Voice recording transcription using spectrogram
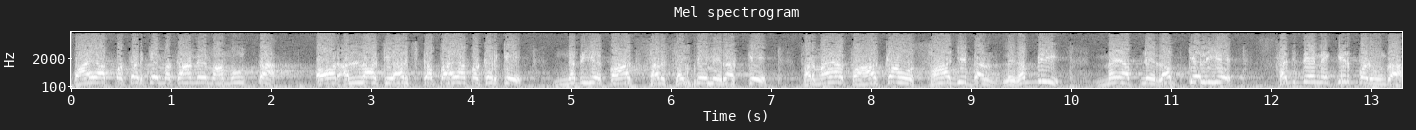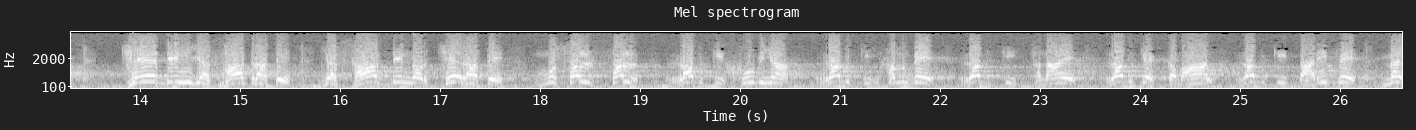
پایا پکڑ کے مقام محمود کا۔ اور اللہ کے عرش کا پایا پکڑ کے نبی پاک سر سجدے میں رکھ کے فرمایا فاقا ہوں ساجدن ربی میں اپنے رب کے لیے سجدے میں گر پڑوں گا۔ چھ دن یا سات راتیں یا سات دن اور چھ راتیں مسلسل رب کی خوبیاں، رب کی حمدیں، رب کی سنائیں رب کے کمال، رب کی تعریفیں میں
